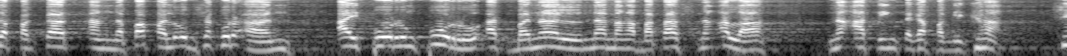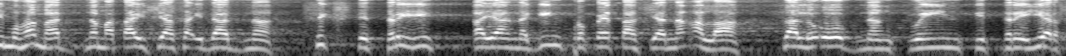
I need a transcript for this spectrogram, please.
sapagkat ang napapaloob sa Quran ay purong-puro at banal na mga batas ng Allah na ating tagapaglikha. Si Muhammad namatay siya sa edad na 63 kaya naging propeta siya ng Allah sa loob ng 23 years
